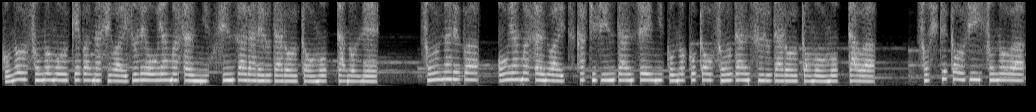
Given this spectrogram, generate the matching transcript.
この嘘の儲け話はいずれ大山さんに不審がられるだろうと思ったのね。そうなれば、大山さんはいつか知人男性にこのことを相談するだろうとも思ったわ。そして当時磯野は、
